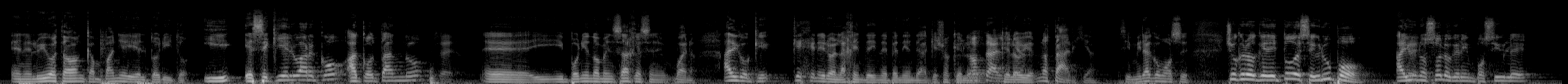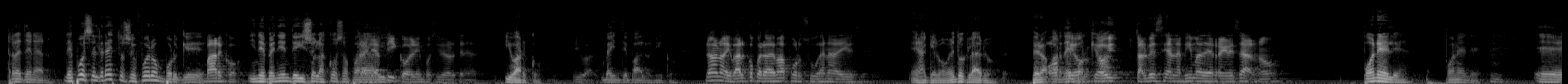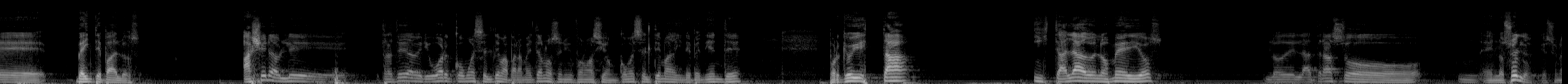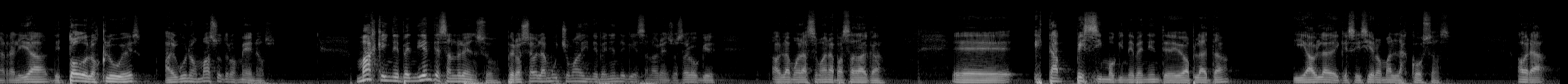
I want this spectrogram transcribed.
en el vivo estaban Campaña y el Torito. Y Ezequiel Barco acotando Sí. eh, y, y poniendo mensajes. En, bueno, algo que, que generó en la gente de Independiente, aquellos que lo, Nostalgia. que lo vieron. Nostalgia. Sí, mirá cómo se... Yo creo que de todo ese grupo hay Sí. uno solo que era imposible retener. Después el resto se fueron porque Barco. Independiente hizo las cosas para... Tagliafico era imposible retener. Y Barco. Y Barco. 20 palos, Nico. No, no, y Barco, pero además por su gana de irse. En aquel momento, claro. Pero O aparte, que, por- que hoy tal vez sean las mismas de regresar, ¿no? ponele, ponele. Mm. Eh, 20 palos. Ayer hablé, traté de averiguar cómo es el tema, para meternos en información, cómo es el tema de Independiente, porque hoy está instalado en los medios lo del atraso en los sueldos, que es una realidad de todos los clubes, algunos más, otros menos. Más que Independiente, San Lorenzo, pero se habla mucho más de Independiente que de San Lorenzo, es algo que hablamos la semana pasada acá. Eh, está pésimo que Independiente deba plata y habla de que se hicieron mal las cosas. Ahora,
